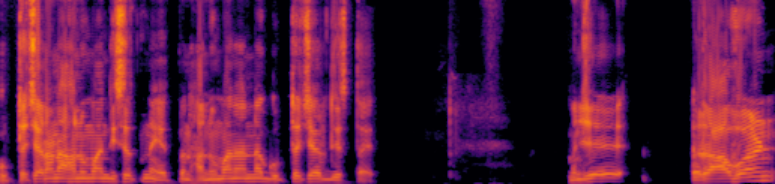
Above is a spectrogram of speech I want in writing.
गुप्तचरांना हनुमान दिसत नाहीत पण हनुमानांना गुप्तचर दिसत आहेत म्हणजे रावण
